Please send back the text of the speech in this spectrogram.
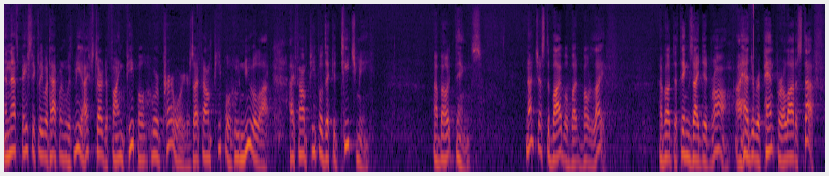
And that's basically what happened with me. I started to find people who were prayer warriors. I found people who knew a lot. I found people that could teach me about things. Not just the Bible, but about life. About the things I did wrong. I had to repent for a lot of stuff.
